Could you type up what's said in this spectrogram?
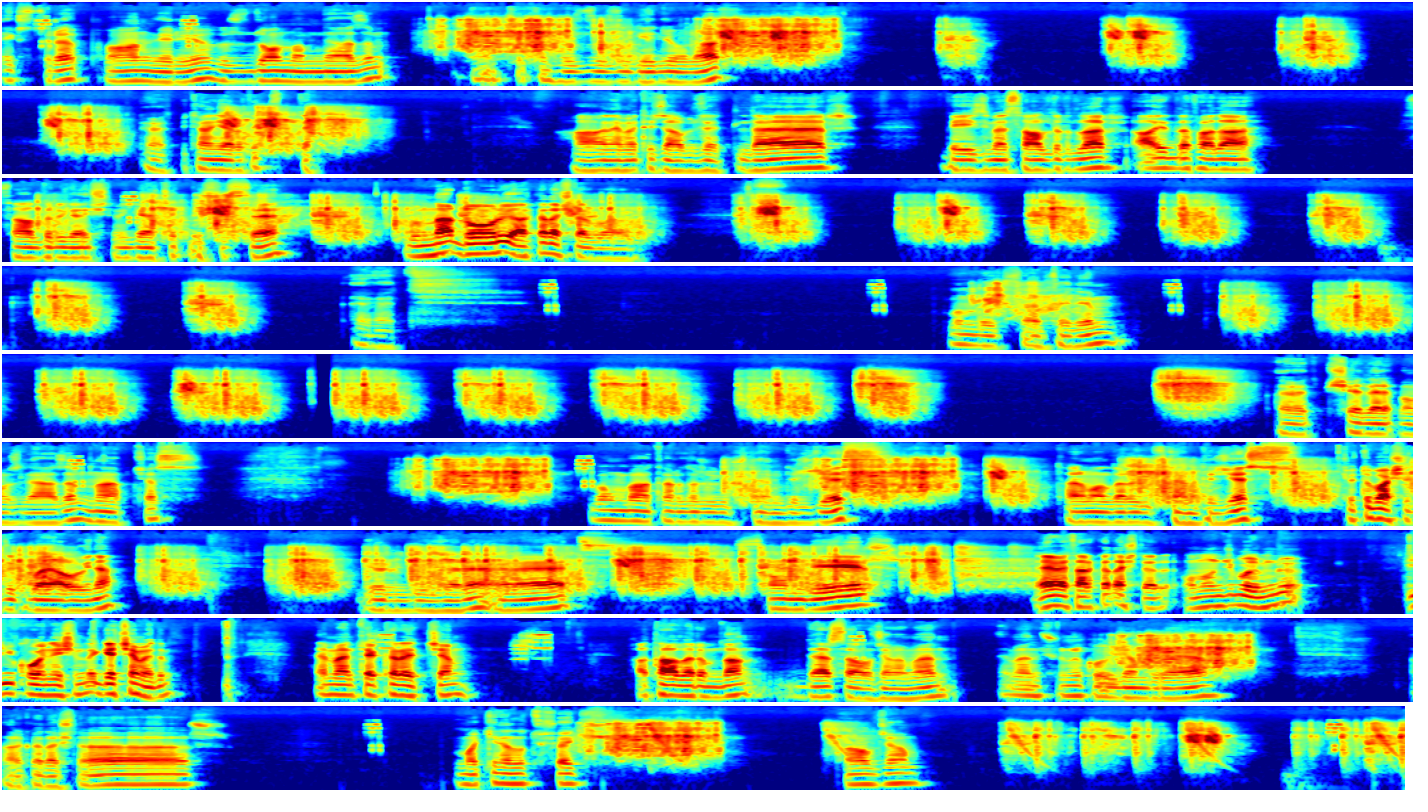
ekstra puan veriyor. Hızlı olmam lazım. Gerçekten hızlı hızlı geliyorlar. Evet bir tane yaratık gitti. Haneme tecavüz ettiler. Beyzime saldırdılar. Aynı defa daha saldırı işlemi gerçekleşirse. Bunlar doğruyor arkadaşlar bu arada. Evet. Bunu da yükseltelim. Evet bir şeyler yapmamız lazım. Ne yapacağız? Bomba atarları güçlendireceğiz. Tarmalları güçlendireceğiz. Kötü başladık bayağı oyuna. Görüldüğü üzere. Evet. Son bir. Evet arkadaşlar 10. bölümlü ilk oynayışımda geçemedim. Hemen tekrar edeceğim. Hatalarımdan ders alacağım hemen. Hemen şunu koyacağım buraya. Arkadaşlar. Makinalı tüfek alacağım.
